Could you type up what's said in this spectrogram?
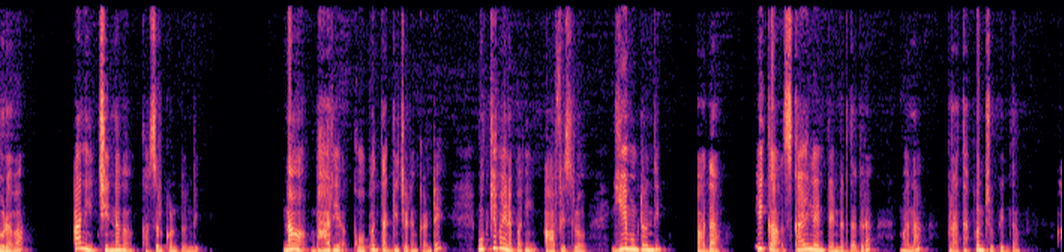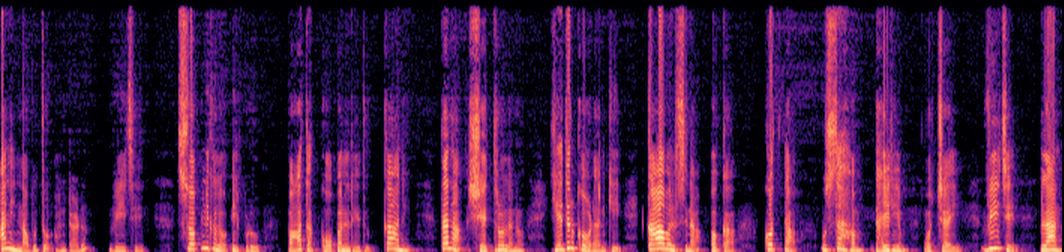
చూడవా? అని చిన్నగా కసురుకుంటుంది. నా భార్య కోపం తగ్గించడం కంటే ముఖ్యమైన పని ఆఫీస్లో ఏముంటుంది? పద. ఇక స్కైలైన్ టెండర్ దగ్గర మన ప్రతాపం చూపిద్దాం అని నవ్వుతూ అంటాడు విజయ్. స్వప్నికలో ఇప్పుడు పాత కోపం లేదు. కానీ తన శత్రువులను ఎదుర్కోవడానికి కావలసిన ఒక కొత్త ఉత్సాహం ధైర్యం వచ్చాయి. విజే ప్లాన్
